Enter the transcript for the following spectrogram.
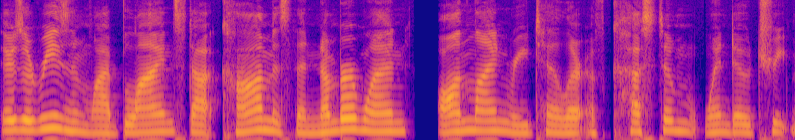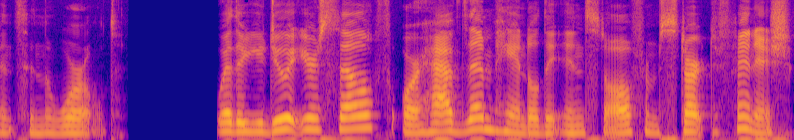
there's a reason why Blinds.com is the number one online retailer of custom window treatments in the world. Whether you do it yourself or have them handle the install from start to finish,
